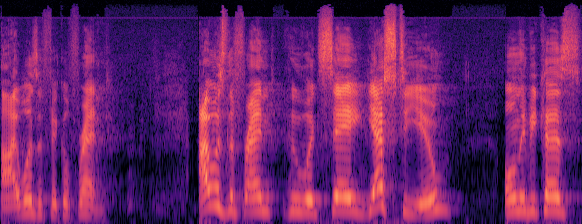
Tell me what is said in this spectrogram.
I was a fickle friend. I was the friend who would say yes to you only because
